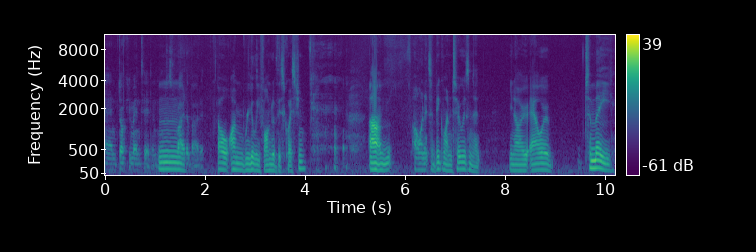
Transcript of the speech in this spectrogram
and document it and just Mm. write about it. Oh, I'm really fond of this question. Um, oh, and it's a big one too, isn't it? You know, our, to me,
